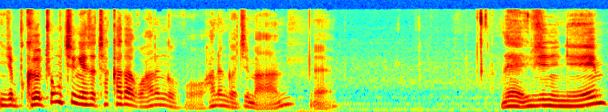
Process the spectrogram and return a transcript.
이제 그걸 총칭해서 착하다고 하는 거고 하는 거지만 네. 네, 유진이님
